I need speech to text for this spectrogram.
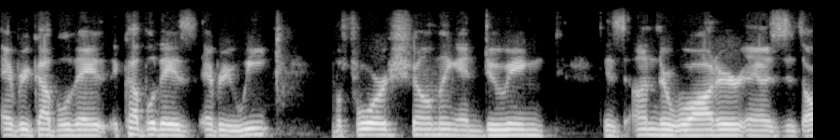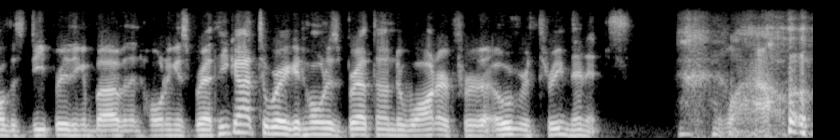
every couple of days, a couple of days every week before filming and doing his underwater, you know, it's, all this deep breathing above and then holding his breath. He got to where he could hold his breath underwater for over three minutes. Wow.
